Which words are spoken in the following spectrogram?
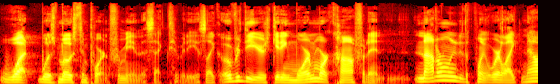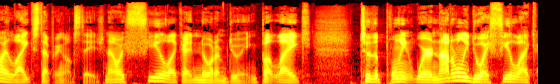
what was most important for me in this activity. It's like over the years getting more and more confident, not only to the point where like now I like stepping on stage. Now I feel like I know what I'm doing, but like to the point where not only do I feel like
